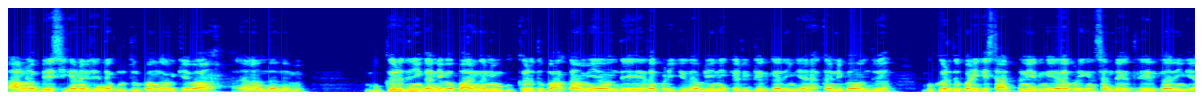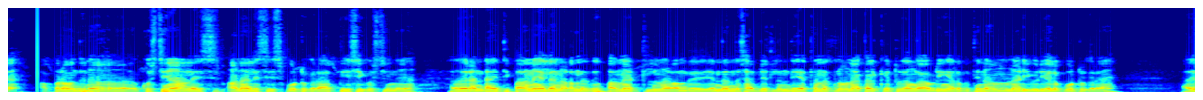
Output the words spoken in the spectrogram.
நார்மலாக பேசிக்கான விஷயம் தான் கொடுத்துருப்பாங்க ஓகேவா அதனால் வந்து அந்த புக் எடுத்து நீங்கள் கண்டிப்பாக பாருங்கள் நீங்கள் புக் எடுத்து பார்க்காமையே வந்து எதை படிக்கிறது அப்படின்னு கேட்டுகிட்டே இருக்காதீங்க. கண்டிப்பாக வந்து புக் எடுத்து படிக்க ஸ்டார்ட் பண்ணிடுங்க எதை படிக்கணும் சந்தேகத்திலே இருக்காதீங்க. அப்புறம் வந்து நான் கொஸ்டின் அனலைஸ் அனாலிசிஸ் போட்டுக்கிறேன் பிசி கொஸ்டின் அதாவது ரெண்டாயிரத்தி பதினேழில் நடந்தது பதினெட்டில் நடந்தது. எந்தெந்த சப்ஜெக்ட்லேருந்து எத்தனை எத்தனை வினாக்கள் கேட்டிருக்காங்க அப்படிங்கிறத பற்றி நான் முன்னாடி வீடியோவில் போட்டிருக்கிறேன். அது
